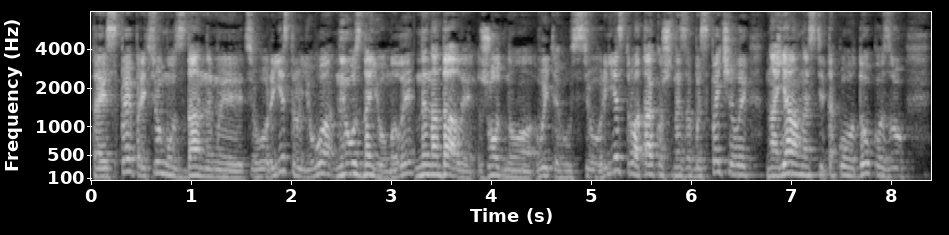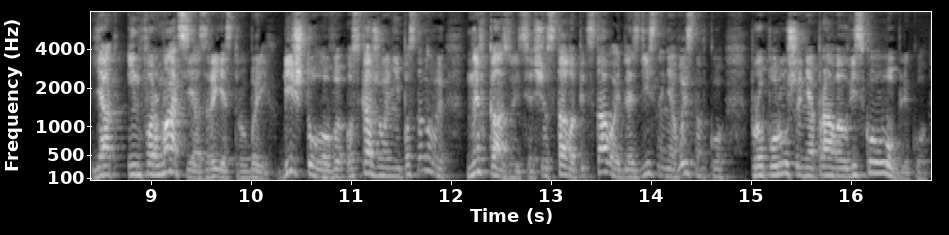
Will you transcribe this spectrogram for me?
та СП. При цьому з даними цього реєстру його не ознайомили, не надали жодного витягу з цього реєстру, а також не забезпечили наявності такого доказу, як інформація з реєстру оберіг. Більш того, в оскаржуваній постанові не вказується, що стало підставою для здійснення висновку про порушення правил військового обліку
